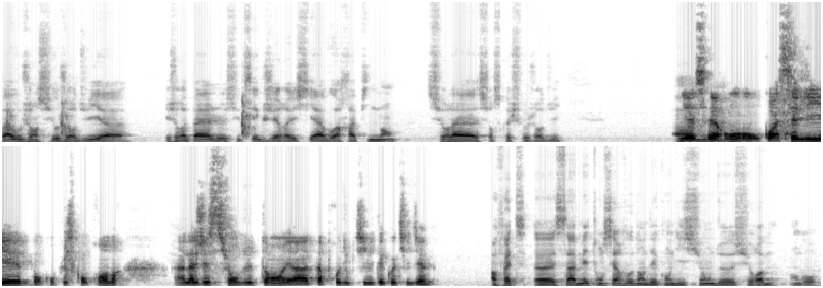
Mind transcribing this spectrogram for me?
pas où j'en suis aujourd'hui euh, et j'aurais pas le succès que j'ai réussi à avoir rapidement sur, la, sur ce que je fais aujourd'hui. en, quoi c'est lié pour qu'on puisse comprendre à la gestion du temps et à ta productivité quotidienne? En fait, ça met ton cerveau dans des conditions de surhomme, en gros.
